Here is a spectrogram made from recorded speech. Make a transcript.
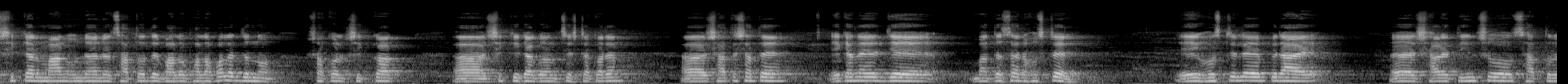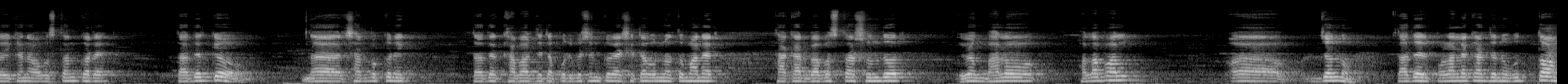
শিক্ষার মান উন্নয়নের ছাত্রদের ভালো ফলাফলের জন্য সকল শিক্ষক শিক্ষিকাগণ চেষ্টা করেন। সাথে সাথে এখানে যে মাদ্রাসার হোস্টেল, এই হোস্টেলে প্রায় সাড়ে তিনশো ছাত্র এখানে অবস্থান করে। তাদেরকেও সার্বক্ষণিক তাদের খাবার যেটা পরিবেশন করে, সেটা উন্নত মানের, থাকার ব্যবস্থা সুন্দর এবং ভালো ফলাফল জন্য তাদের পড়ালেখার জন্য উত্তম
